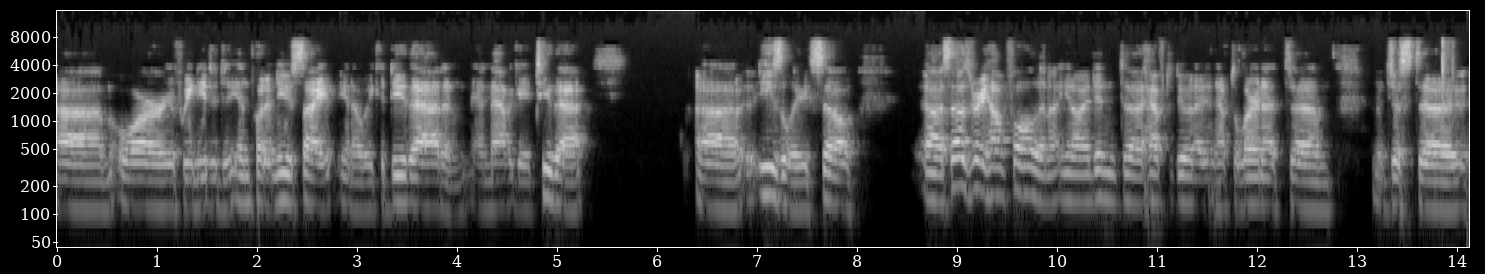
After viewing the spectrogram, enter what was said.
Um, or if we needed to input a new site, you know, we could do that and, and navigate to that uh, easily. So, uh, so that was very helpful, and you know, I didn't uh, have to do it. I didn't have to learn it. Um, just uh,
